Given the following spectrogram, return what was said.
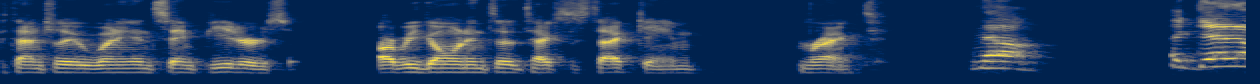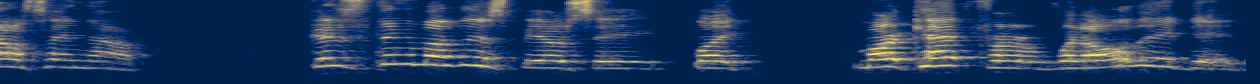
potentially winning in St. Peter's. Are we going into the Texas Tech game ranked? No. Again, I'll say no. Because think about this, BOC. Like Marquette, for what all they did,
